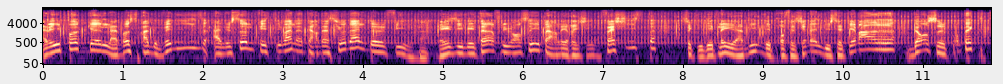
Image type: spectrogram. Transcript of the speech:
À l'époque, la Mostra de Venise a le seul festival international de films. Mais il est influencé par les régimes fascistes, ce qui déplaît et indigne des professionnels du 7e art. Dans ce contexte,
